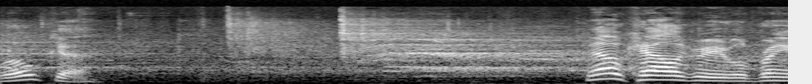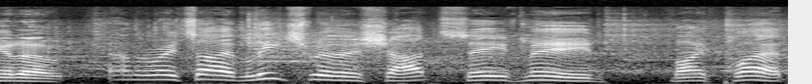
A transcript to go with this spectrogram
Roca. Now Calgary will bring it out. On the right side, Leach with a shot. Save made by Platt.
